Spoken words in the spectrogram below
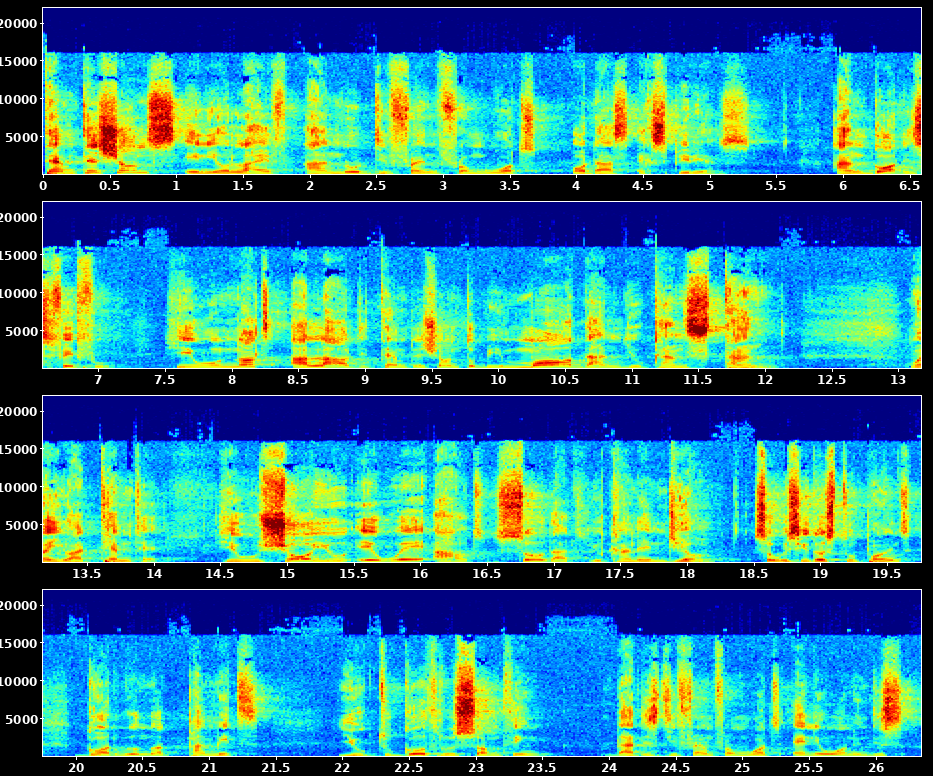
temptations in your life are no different from what others experience. And God is faithful. He will not allow the temptation to be more than you can stand when you are tempted. He will show you a way out so that you can endure. So we see those two points. God will not permit you to go through something that is different from what anyone in this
